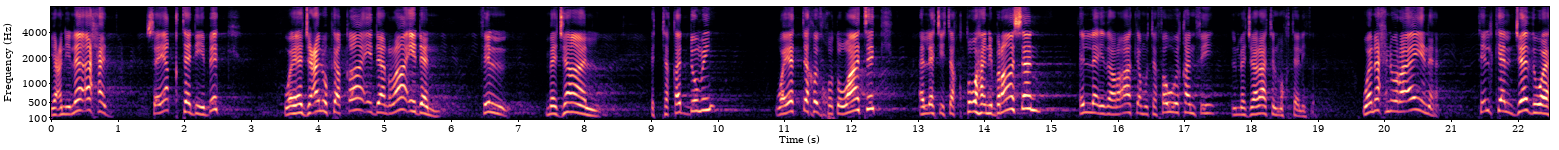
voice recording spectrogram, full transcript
يعني لا أحد سيقتدي بك ويجعلك قائدا رائدا في المجال التقدمي ويتخذ خطواتك التي تخطوها نبراسا إلا إذا رآك متفوقا في المجالات المختلفة. ونحن رأينا تلك الجذوة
